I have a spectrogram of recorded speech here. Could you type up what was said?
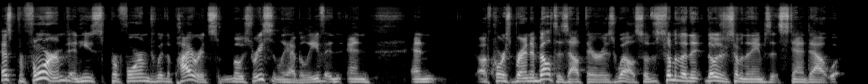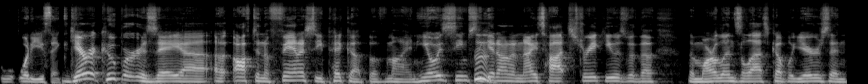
has performed, and he's performed with the Pirates most recently, I believe, and and and of course Brandon Belt is out there as well. So some of the those are some of the names that stand out. What, what do you think? Garrett Cooper is a, uh, a often a fantasy pickup of mine. He always seems to Hmm. get on a nice hot streak. He was with the the Marlins the last couple years, and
